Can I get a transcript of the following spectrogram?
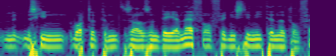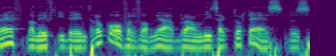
misschien wordt het een, zelfs een DNF of finisht hij niet in de top 5, dan heeft iedereen er ook over van, ja, Brownlee zakt door het ijs. Dus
